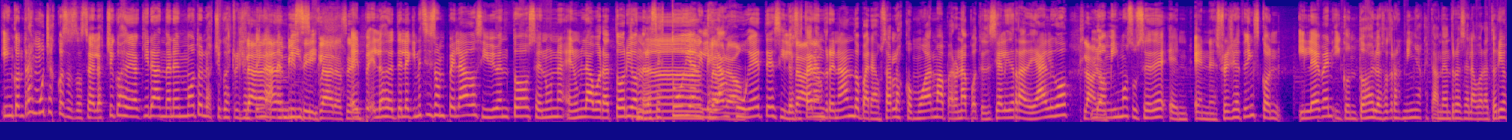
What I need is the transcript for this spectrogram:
Y encontrás muchas cosas. O sea, los chicos de Akira andan en moto, los chicos de Stranger Claro, Things andan en bici. bici, claro, sí. El los de telequinesis son pelados y viven todos en, una, en un laboratorio donde los Ah, estudian y les dan claro. juguetes y los Claro. están entrenando para usarlos como arma para una potencial guerra de algo. Claro. Lo mismo sucede en, en Stranger Things con Eleven y con todos los otros niños que están dentro de ese laboratorio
